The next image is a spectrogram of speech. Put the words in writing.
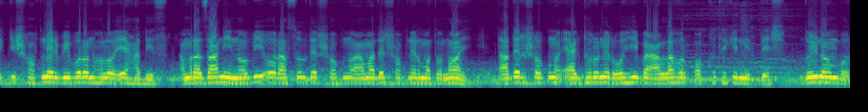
একটি স্বপ্নের বিবরণ হলো এ হাদিস। আমরা জানি নবী ও রাসূলদের স্বপ্ন আমাদের স্বপ্নের মতো নয়, তাদের স্বপ্ন এক ধরনের ওহি বা আল্লাহর পক্ষ থেকে নির্দেশ। দুই নম্বর,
